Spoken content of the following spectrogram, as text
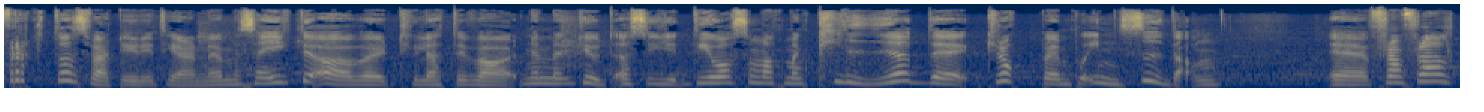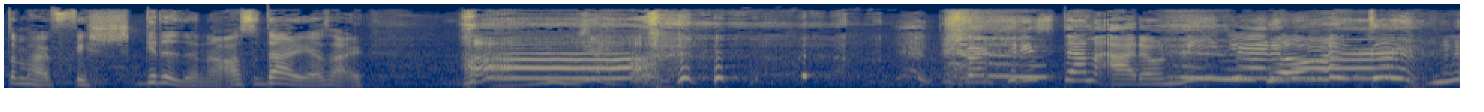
fruktansvärt irriterande men sen gick det över till att det var, nej men gud, alltså det var som att man kliade kroppen på insidan. Eh, framförallt de här fish-grejerna, alltså där är jag så här. Du bara, Christian, I don't need you Ja, anymore!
